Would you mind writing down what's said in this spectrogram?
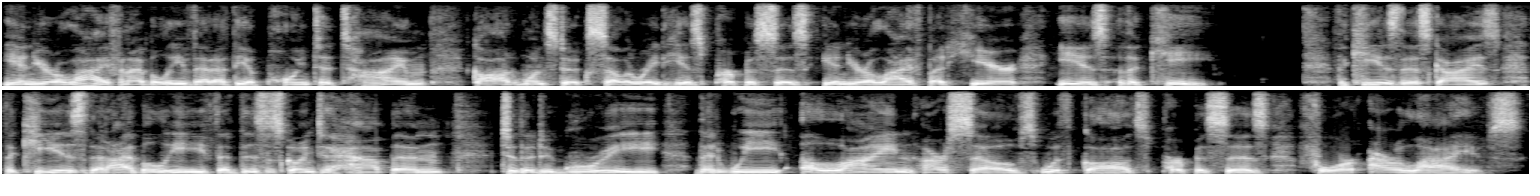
in your life. And I believe that at the appointed time, God wants to accelerate his purposes in your life. But here is the key. The key is this, guys. The key is that I believe that this is going to happen to the degree that we align ourselves with God's purposes for our lives.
